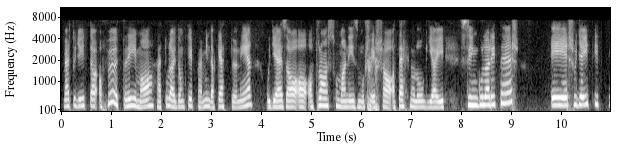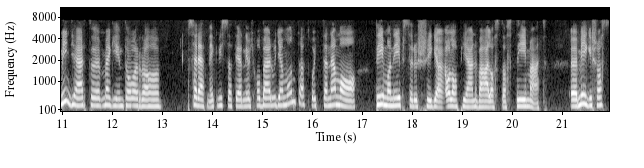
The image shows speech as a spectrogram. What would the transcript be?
mert ugye itt a, a fő téma, hát tulajdonképpen mind a kettőnél, ugye ez a, a, a transhumanizmus és a, a technológiai szingularitás, és ugye itt, itt mindjárt megint arra szeretnék visszatérni, hogy ha bár ugye mondtad, hogy te nem a téma népszerűsége alapján választasz témát, mégis azt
